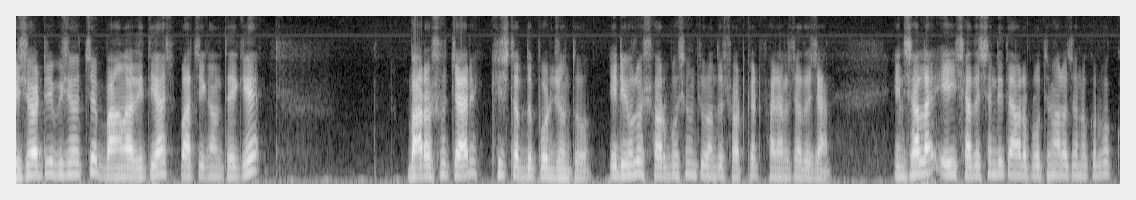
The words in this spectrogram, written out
বিষয়টির বিষয় হচ্ছে বাংলার ইতিহাস প্রাচীনকাল থেকে বারোশো চার খ্রিস্টাব্দ পর্যন্ত। এটি হলো সর্বশেষ চূড়ান্ত শর্টকাট ফাইনাল সাজেশান। ইনশাল্লাহ এই সাজেশনটিতে আমরা প্রথমে আলোচনা করব ক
